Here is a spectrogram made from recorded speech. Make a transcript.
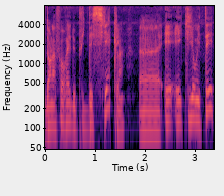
dans la forêt depuis des siècles euh, et, qui ont été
